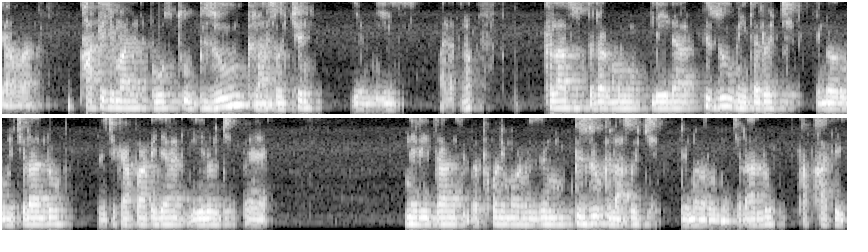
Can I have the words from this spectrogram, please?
Java ነው ፓኬጅ ማለት በውስጡ ብዙ class ኦችን የሚይዝ ማለት ነው class ውስጥ ደግሞ ሌላ ብዙ method ኦች ሊኖሩ ይችላሉ ጋር ፓኬጅ ሌሎች በ inheritance በ polymorphism ብዙ class ኦች ሊኖሩ ይችላሉ። ከፓኬጅ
